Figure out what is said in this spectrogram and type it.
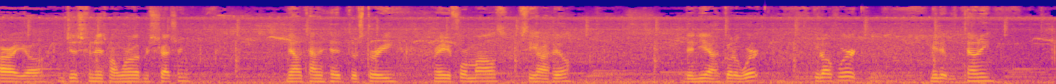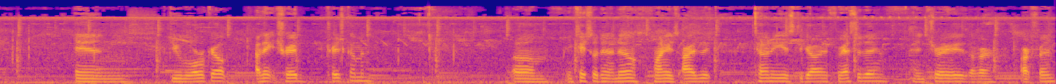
All right, y'all. Just finished my warm up and stretching. Now time to hit those three, maybe four miles. See how I feel. Then yeah, go to work. Get off work. Meet up with Tony, and do a little workout. I think Trey Trey's coming. Um, in case I didn't know, my name is Isaac. Tony is the guy from yesterday, and Trey is our our friend.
